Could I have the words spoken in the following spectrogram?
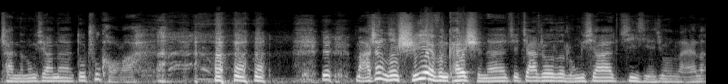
产的龙虾呢，都出口了。马上从十月份开始呢，这加州的龙虾季节就来了，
